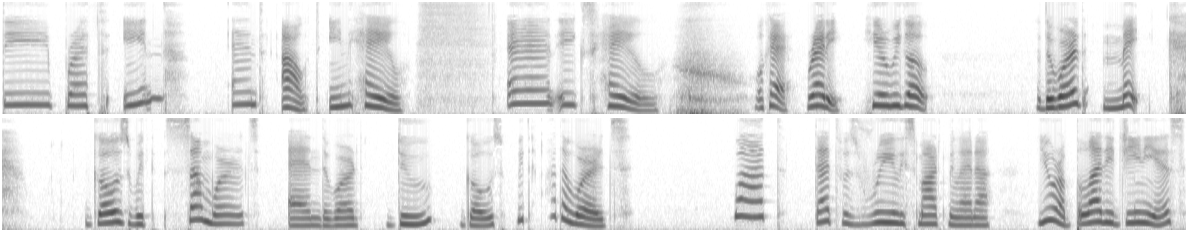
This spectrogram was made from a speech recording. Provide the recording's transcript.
deep breath in and out. Inhale and exhale. Okay, ready? Here we go. The word make goes with some words, and the word do goes with other words. What? That was really smart, Milena. You're a bloody genius.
